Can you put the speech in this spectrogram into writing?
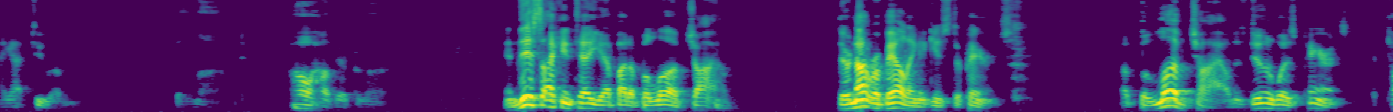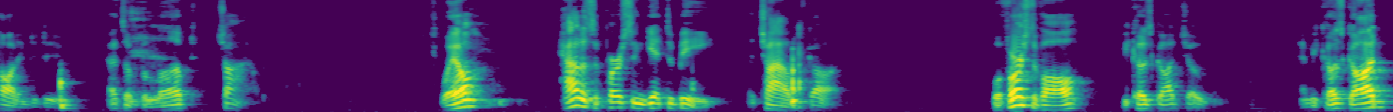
I got two of them. Beloved. Oh, how they're beloved. And this I can tell you about a beloved child. They're not rebelling against their parents. A beloved child is doing what his parents have taught him to do. That's a beloved child. Well, how does a person get to be a child of God? Well, first of all, because God chose them. And because God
